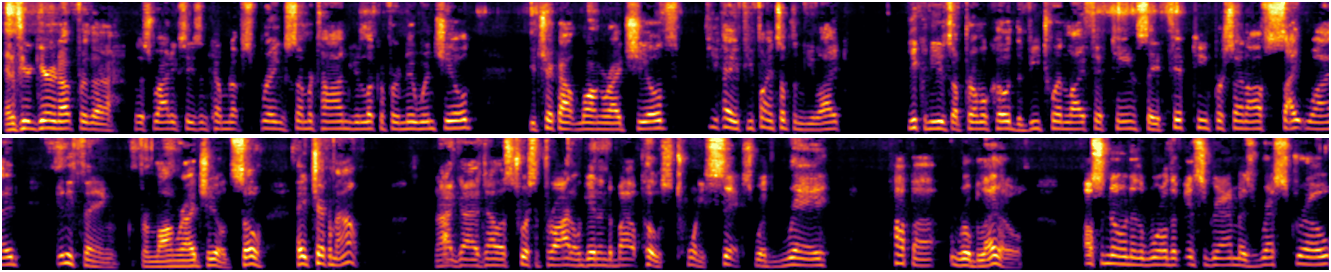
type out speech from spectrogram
And if you're gearing up for the this riding season coming up, spring, summertime, you're looking for a new windshield, you check out Long Ride Shields. If you, hey, if you find something you like, you can use a promo code the V Twin Life 15, save 15% off site wide anything from Long Ride Shields. So hey, check them out. All right, guys, now let's twist the throttle, get into milepost 26 with Ray Papa Robledo, also known in the world of Instagram as Resto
